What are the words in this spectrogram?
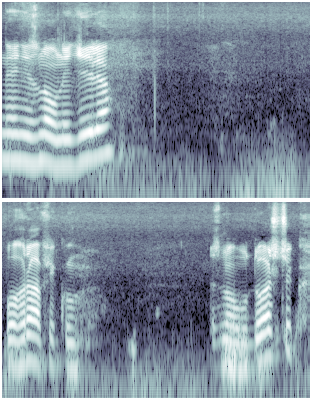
Нині знов неділя. По графіку знову дощик.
